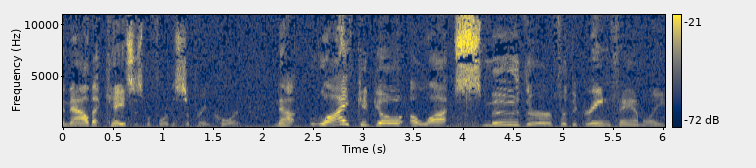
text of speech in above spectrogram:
And now that case is before the Supreme Court. Now, life could go a lot smoother for the Green family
